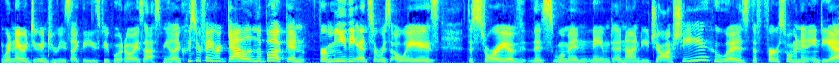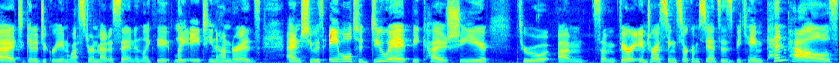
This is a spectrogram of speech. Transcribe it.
when I would do interviews like these, people would always ask me like, "Who's your favorite gal in the book?" And for me, the answer was always the story of this woman named Anandi Joshi, who was the first woman in India to get a degree in Western medicine in like the late 1800s, and she was able to do it because she through um, some very interesting circumstances, became pen pals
